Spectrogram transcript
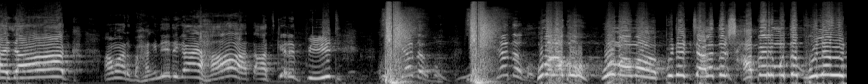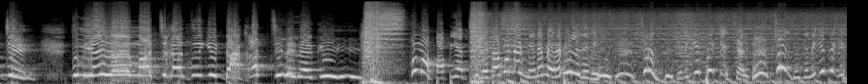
আয় যাক আমার ভাগ্নির গায়ে হাত আজকের পিঠ ও বাবা ও মামা, পিঠের চালে তো সাপের মতো ফুলে উঠছে। তুমি এইভাবে মারছো কেন? তুমি কি ডাকাচ্ছিলে নাকি? তোমা পাপিয়া ছেলেটা মনে হয় মেরে ফেলে দেবে। চল দুজনে গিয়ে থেকে, চল চল দুজনে গিয়ে এই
